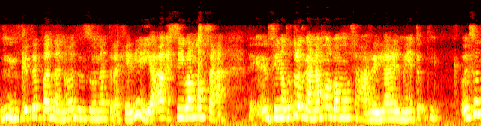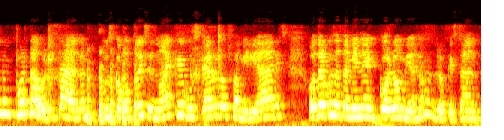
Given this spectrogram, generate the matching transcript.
¿qué te pasa, no? Eso es una tragedia y ah, sí vamos a, eh, si nosotros ganamos vamos a arreglar el metro. Eso no importa ahorita, no, pues como tú dices, no hay que buscar los familiares. Otra cosa también en Colombia, ¿no? Lo que están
